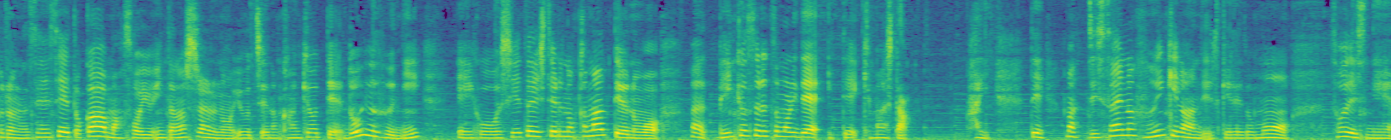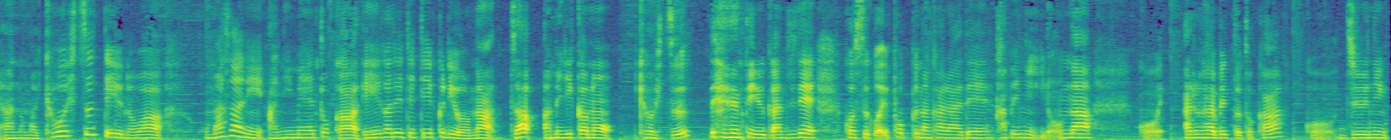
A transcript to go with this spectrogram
プロの先生とか、まあ、そういうインターナショナルの幼稚園の環境ってどういうふうに英語を教えたりしてるのかなっていうのを、まあ、勉強するつもりで行ってきました。はい、で、まあ、実際の雰囲気なんですけれどもそうですね。あの、まあ、教室っていうのはまさにアニメとか映画で出てくるようなザ・アメリカの教室 っていう感じでこうすごいポップなカラーで壁にいろんなこうアルファベットとかこう 12,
